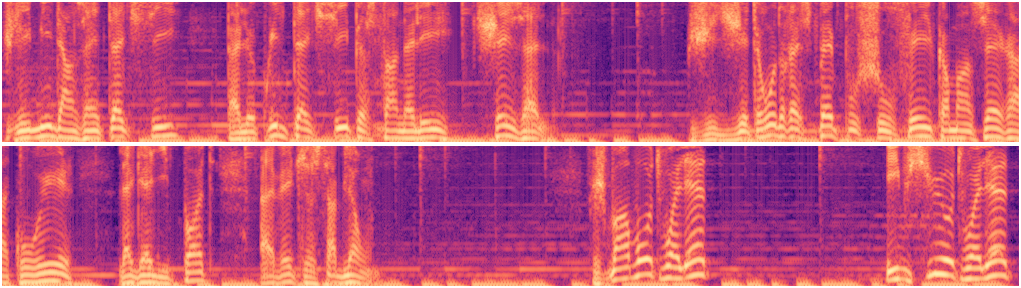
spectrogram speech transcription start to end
Je l'ai mis dans un taxi, puis elle a pris le taxi, puis elle s'est en allée chez elle. J'ai trop de respect pour chauffer, commencer à courir la galipote avec sa blonde. Je m'en vais aux toilettes. Il me suit aux toilettes.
